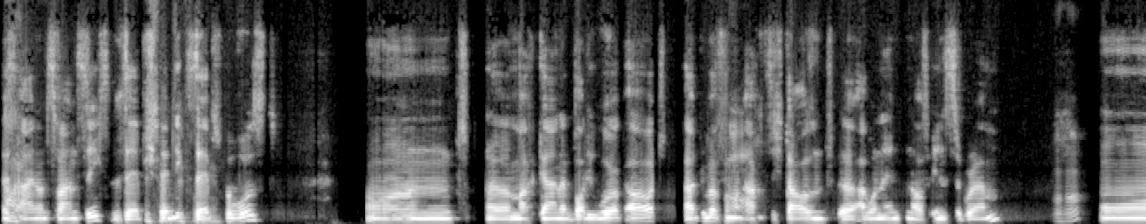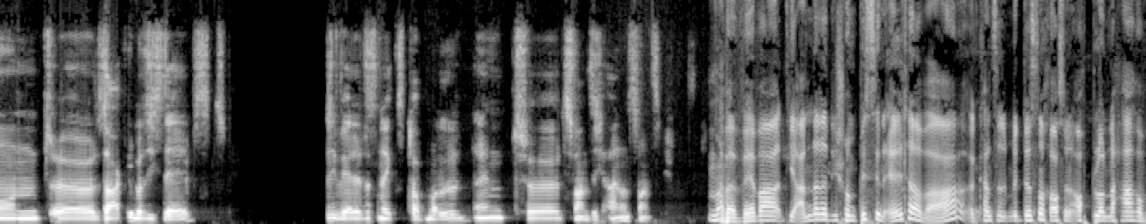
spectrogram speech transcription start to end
ist ah. 21, selbstständig, selbstbewusst und äh, macht gerne Bodyworkout, hat über 85.000 äh, Abonnenten auf Instagram mhm. und äh, sagt über sich selbst, sie werde das nächste Topmodel in äh, 2021. Ne? Aber wer war die andere, die schon ein bisschen älter war? Kannst du mit das noch rausnehmen? Auch blonde Haare,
